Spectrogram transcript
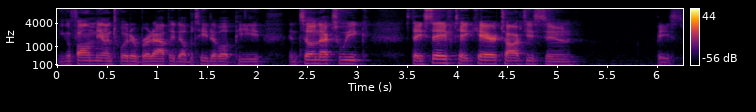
You can follow me on Twitter, Brett P. Until next week, stay safe, take care, talk to you soon. Peace.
